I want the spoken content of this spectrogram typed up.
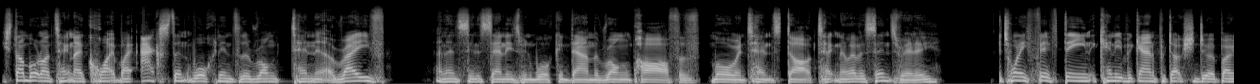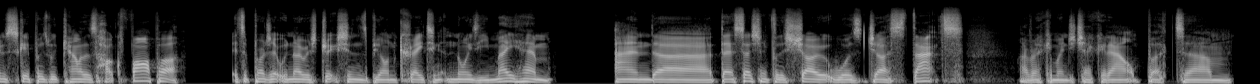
He stumbled on techno quite by accident, walking into the wrong tent at a rave, and then since then he's been walking down the wrong path of more intense dark techno ever since, really. In 2015, Kenny began production duo Bone Skippers with Canada's Huck Farper. It's a project with no restrictions beyond creating noisy mayhem. And uh, their session for the show was just that. I recommend you check it out, but um,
